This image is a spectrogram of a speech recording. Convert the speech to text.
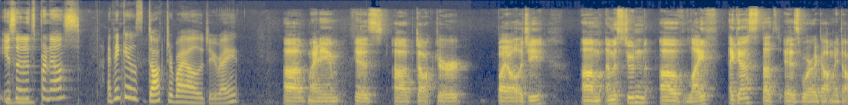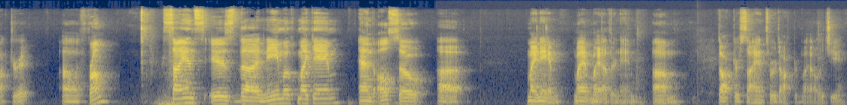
you said it's pronounced. I think it was Doctor Biology, right? Uh, my name is uh, Dr. Biology. Um, I'm a student of life, I guess. That is where I got my doctorate uh, from. Science is the name of my game and also uh, my name, my, my other name, um, Dr. Science or Dr. Biology.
